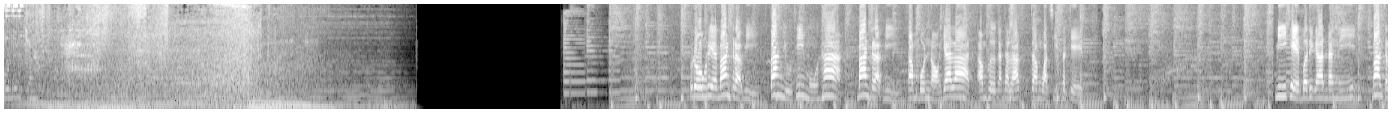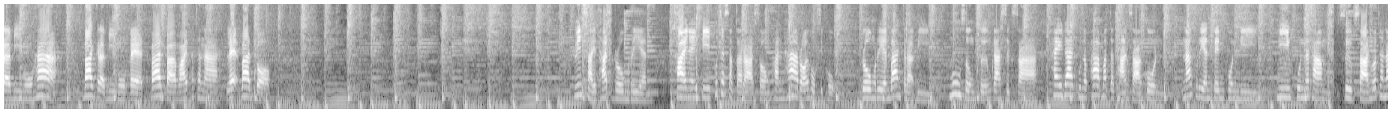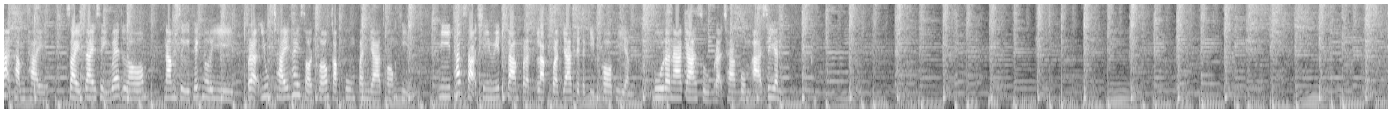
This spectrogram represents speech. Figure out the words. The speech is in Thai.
Audio Jungle. โรงเรียนบ้านกระบี่ตั้งอยู่ที่หมู่ 5 บ้านกระบี่ ตำบลหนองย่าลาด อำเภอกันทลักษ์ จังหวัดศรีสะเกษ มีเขตบริการดังนี้ บ้านกระบี่หมู่ 5 บ้านกระบี่หมู่ 8 บ้านป่าไม้พัฒนา และบ้านกอกวิสัยทัศน์โรงเรียน ภายในปีพุทธศักราช 2566 โรงเรียนบ้านกระบี่ มุ่งส่งเสริมการศึกษาให้ได้คุณภาพมาตรฐานสากล นักเรียนเป็นคนดี มีคุณธรรม สืบสารวัฒนธรรมไทย ใส่ใจสิ่งแวดล้อม นำสื่อเทคโนโลยี ประยุกต์ใช้ให้สอดคล้องกับภูมิปัญญาท้องถิ่น มีทักษะชีวิตตามปรัชหลักปรัชญาเศรษฐกิจพอเพียง บูรณาการสู่ประชาคมอาเซียน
